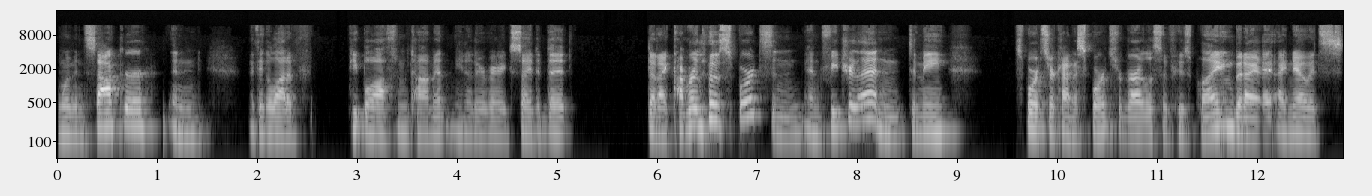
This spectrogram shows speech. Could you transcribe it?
women's soccer, and I think a lot of people often comment, you know, they're very excited that that I cover those sports and and feature that. And to me, sports are kind of sports regardless of who's playing. But I I know it's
